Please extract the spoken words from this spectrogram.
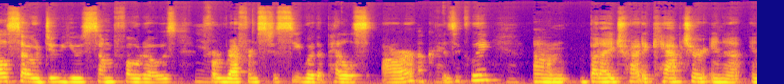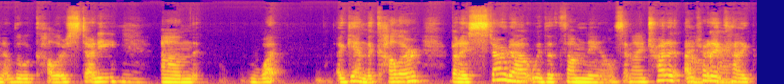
also do use some photos Yeah. for reference to see where the petals are Okay. physically. Um, but I try to capture in a in a little color study um, what again the color but i start out with the thumbnails and i try to i try to kind of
